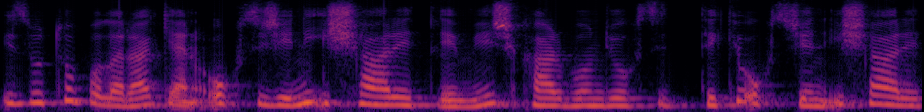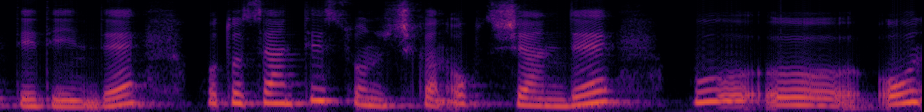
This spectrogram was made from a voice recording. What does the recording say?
izotop olarak yani oksijeni işaretlemiş. Karbondioksitteki oksijeni işaretlediğinde fotosentez sonucu çıkan oksijende bu e, o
